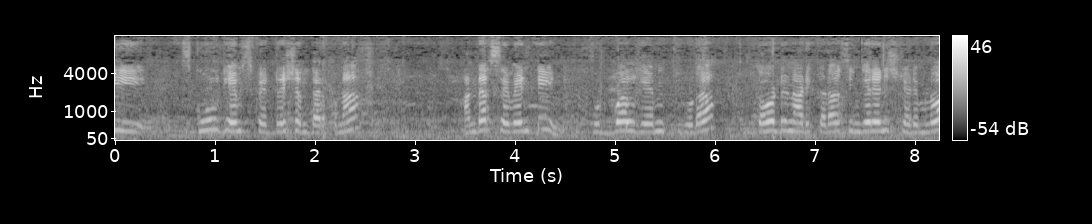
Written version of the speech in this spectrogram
ఈ స్కూల్ గేమ్స్ ఫెడరేషన్ తరఫున అండర్ సెవెంటీన్ ఫుట్బాల్ గేమ్స్ కూడా థర్డ్ నాడు ఇక్కడ సింగరేణి స్టేడియంలో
